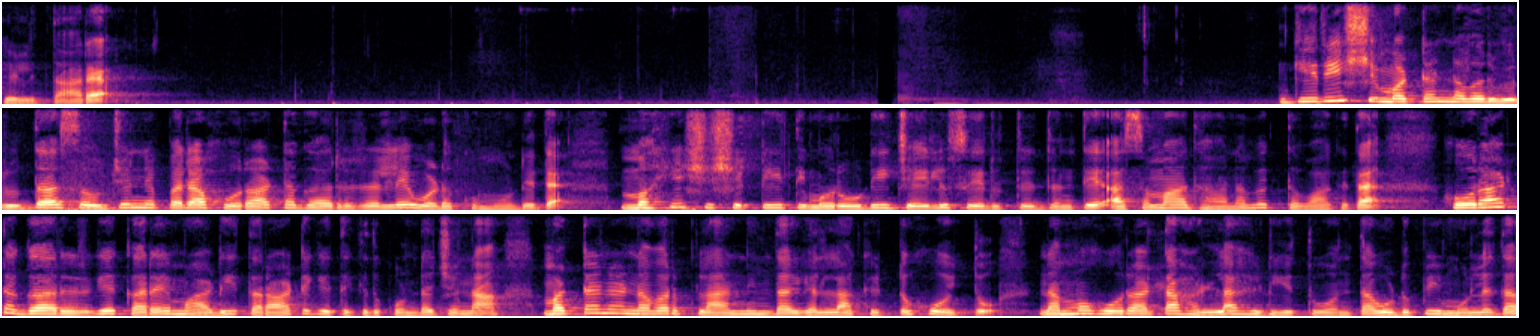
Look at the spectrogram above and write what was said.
ಹೇಳಿದ್ದಾರೆ. ಗಿರೀಶ್ ಮಟ್ಟಣ್ಣವರ ವಿರುದ್ಧ ಸೌಜನ್ಯ ಪರ ಹೋರಾಟಗಾರರಲ್ಲೇ ಒಡಕು ಮೂಡಿದೆ. ಮಹೇಶ್ ಶೆಟ್ಟಿ ತಿಮರೋಡಿ ಜೈಲು ಸೇರುತ್ತಿದ್ದಂತೆ ಅಸಮಾಧಾನ ವ್ಯಕ್ತವಾಗಿದೆ. ಹೋರಾಟಗಾರರಿಗೆ ಕರೆ ಮಾಡಿ ತರಾಟೆಗೆ ತೆಗೆದುಕೊಂಡ ಜನ ಮಟ್ಟಣ್ಣನವರ ಪ್ಲಾನ್ನಿಂದ ಎಲ್ಲಾ ಕೆಟ್ಟು ಹೋಯಿತು. ನಮ್ಮ ಹೋರಾಟ ಹಳ್ಳ ಹಿಡಿಯಿತು ಅಂತ ಉಡುಪಿ ಮೂಲದ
